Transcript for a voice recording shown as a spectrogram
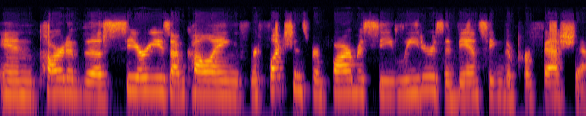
in part of the series I'm calling Reflections from Pharmacy Leaders Advancing the Profession.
